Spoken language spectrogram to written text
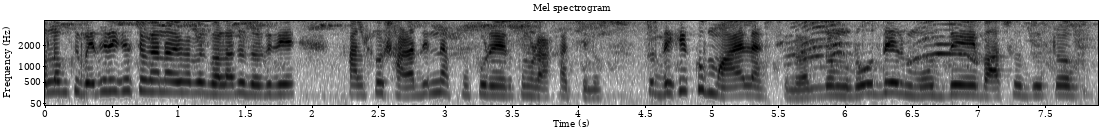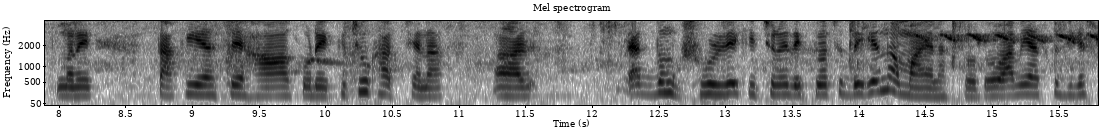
বললাম, কি বেঁধে রেখেছো কেন? এভাবে গলাতে দড়ি দিয়ে কালকেও সারাদিন না পুকুরে এরকম রাখা ছিল। তো দেখে খুব মায়া লাগছিল। একদম রোদের মধ্যে বাছুর দুটো মানে তাকিয়ে আছে, হা করে, কিছু খাচ্ছে না। আর একদম শরীরে কিচ্ছু নেই, দেখতে পাচ্ছ? দেখে না মায়া লাগতো তো আমি আজকে জিজ্ঞাসা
